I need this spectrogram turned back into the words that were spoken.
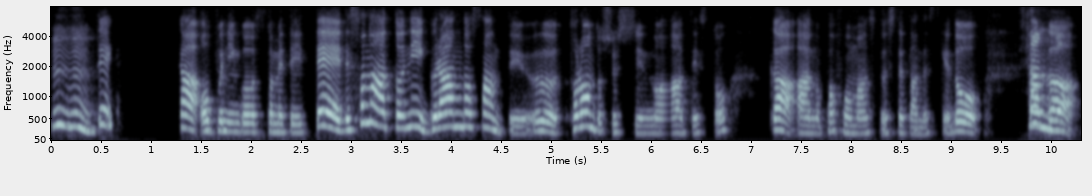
うんうん。でがオープニングを務めていてでその後にグランドさんっていうトロント出身のアーティストがあのパフォーマンスしてたんですけど三なんか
